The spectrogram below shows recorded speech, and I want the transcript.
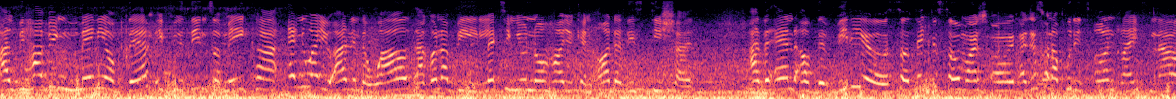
I'll be having many of them. If you're in Jamaica, anywhere you are in the world, I'm gonna be letting you know how you can order these t-shirts at the end of the video. So thank you so much, Owen. I just wanna put it on right now.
